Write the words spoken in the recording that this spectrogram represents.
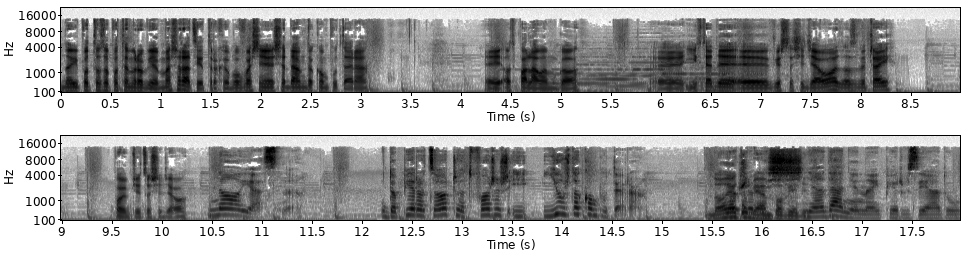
No i po to, co potem robiłem. Masz rację trochę, bo właśnie siadałem do komputera, e, odpalałem go e, i wtedy, e, wiesz co się działo zazwyczaj? Powiem ci, co się działo. No jasne. Dopiero co oczy otworzysz i już do komputera. No ja to miałem powiedzieć. śniadanie najpierw zjadł.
